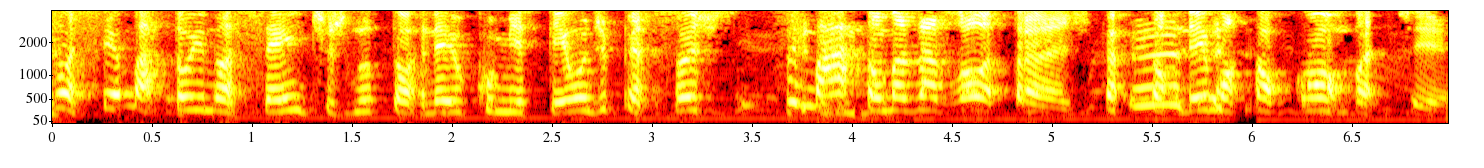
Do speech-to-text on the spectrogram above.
você matou inocentes no torneio comitê onde pessoas se matam umas às outras. Torneio Mortal Kombat.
